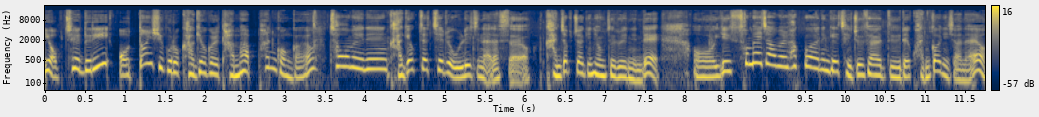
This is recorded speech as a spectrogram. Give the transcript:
이 업체들이 어떤 식으로 가격을 담합한 건가요? 처음에는 가격 자체를 올리진 않았어요. 간접적인 형태로 했는데 어 이게 소매점을 확보하는 게 제조사들의 관건이잖아요.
